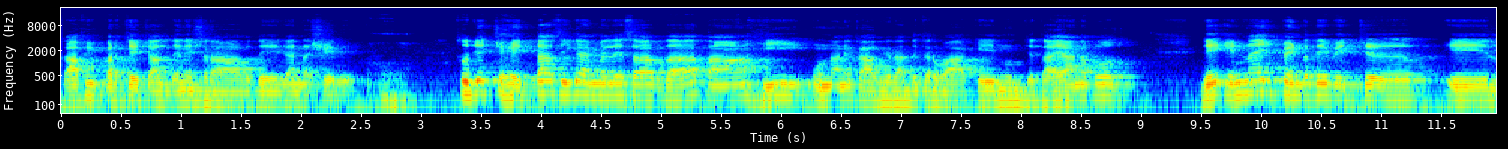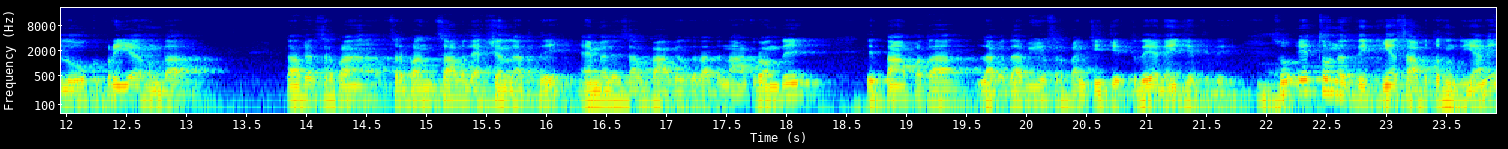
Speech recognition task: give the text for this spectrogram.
ਕਾਫੀ ਪਰਚੇ ਚੱਲਦੇ ਨੇ ਸ਼ਰਾਬ ਦੇ ਜਾਂ ਨਸ਼ੇ ਦੇ। ਸੋ ਜੇ ਚਹੇਤਾ ਸੀਗਾ ਐਮਐਲਏ ਸਾਹਿਬ ਦਾ, ਤਾਂ ਹੀ ਉਹਨਾਂ ਨੇ ਕਾਗਜ਼ ਰੱਦ ਕਰਵਾ ਕੇ ਇਹਨੂੰ ਜਿਤਾਇਆ ਅਨਅਪੋਜ਼ਡ ਜੇ ਇੰਨਾ ਹੀ ਪਿੰਡ ਦੇ ਵਿੱਚ ਇਹ ਲੋਕਪ੍ਰਿਯ ਹੁੰਦਾ ਤਾਂ ਫਿਰ ਸਰਪੰਚ ਸਰਪੰਚ ਸਾਹਿਬ ਇਲੈਕਸ਼ਨ ਲੜਦੇ ਐਮਐਲਏ ਸਾਹਿਬ ਕਾਗਜ਼ ਰੱਦ ਨਾ ਕਰਾਉਂਦੇ ਤੇ ਤਾਂ ਪਤਾ ਲੱਗਦਾ ਵੀ ਉਹ ਸਰਪੰਚੀ ਜਿੱਤਦੇ ਆ ਨਹੀਂ ਜਿੱਤਦੇ। ਸੋ ਇੱਥੋਂ ਨਜ਼ਦੀਕੀਆਂ ਸਾਬਤ ਹੁੰਦੀਆਂ ਨੇ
